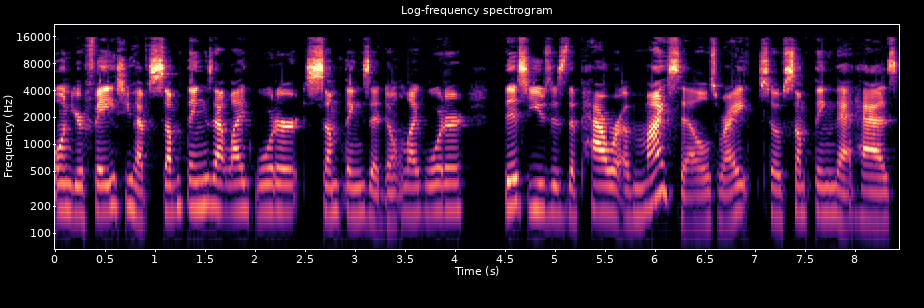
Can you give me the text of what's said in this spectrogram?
on your face, you have some things that like water, some things that don't like water. this uses the power of micelles, right? So something that has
